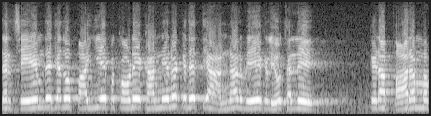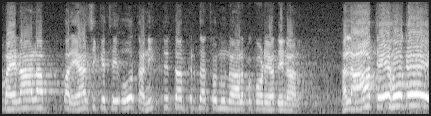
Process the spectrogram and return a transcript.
ਤਰਸੇਮ ਦੇ ਜਦੋਂ ਪਾਈਏ ਪਕੌੜੇ ਖਾਣੇ ਨਾ ਕਿਤੇ ਧਿਆਨ ਨਾਲ ਵੇਖ ਲਿਓ ਥੱਲੇ। ਕਿਹੜਾ ਫਾਰਮ ਮੋਬਾਈਲਾਂ ਵਾਲਾ ਭਰਿਆ ਸੀ ਕਿਤੇ ਉਹ ਤਾਂ ਨਹੀਂ ਦਿੱਤਾ ਫਿਰਦਾ ਤੁਹਾਨੂੰ ਨਾਲ ਪਕੌੜਿਆਂ ਦੇ ਨਾਲ। ਹਾਲਾਤ ਇਹ ਹੋ ਗਏ,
